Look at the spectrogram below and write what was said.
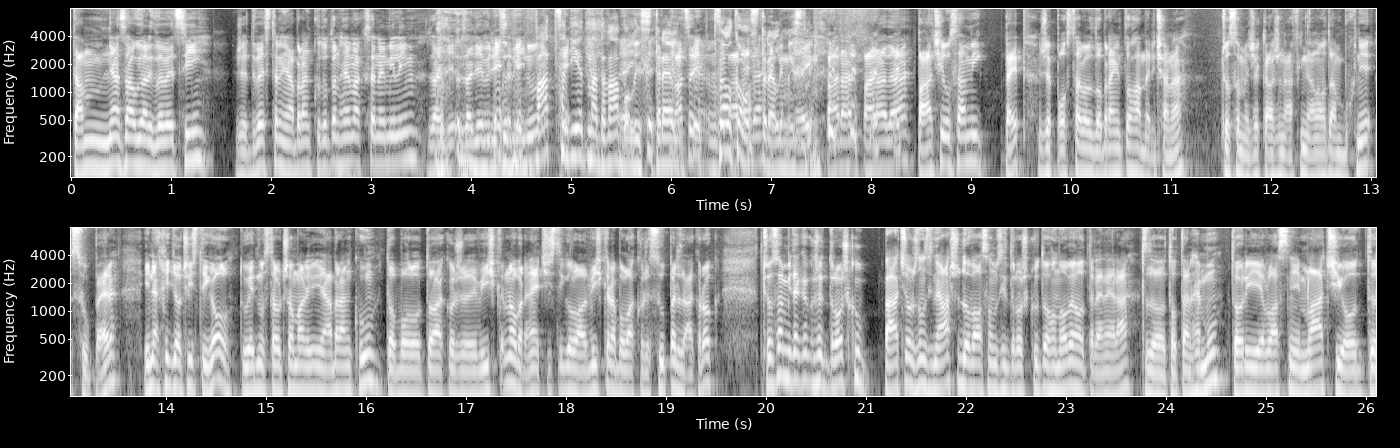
Tam mňa zaujali dve veci že dve strany na branku Tottenham, ak sa nemýlim, za, de, za 90 minút. 21-2 boli strely, 20, celkovo strely myslím. Hej, paráda. Páčil sa mi Pep, že postavil do toho Američana, čo som nečakal, že na finále ho tam buchne, super. Inak chytil čistý gol, tú jednu strelu, čo mali na branku, to bolo to akože výška, no dobre, ne čistý gol, ale výška bol akože super zákrok. Čo sa mi tak akože trošku páčilo, že som si naštudoval som si trošku toho nového trénera Tottenhamu, ktorý je vlastne mladší od e,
